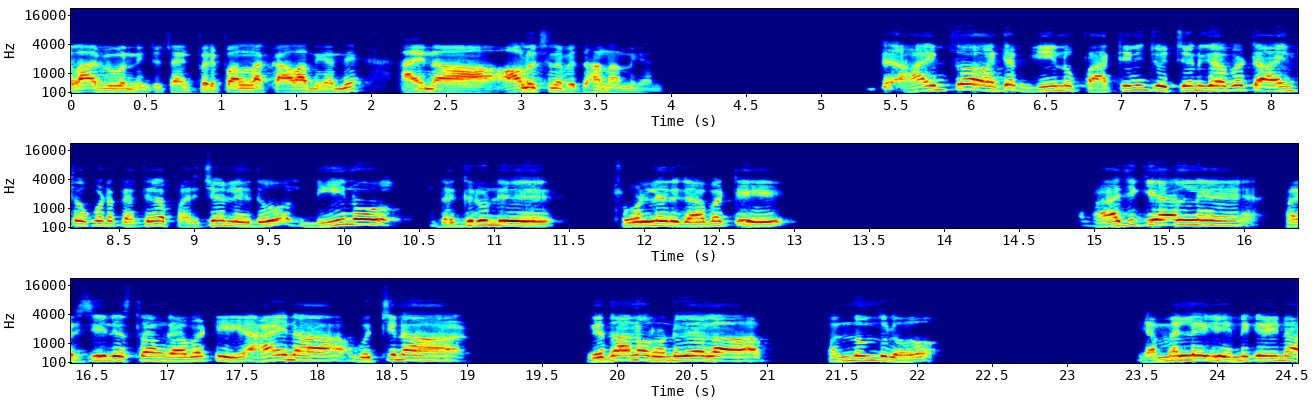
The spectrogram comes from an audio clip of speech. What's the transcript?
ఎలా అభివర్ణించవచ్చు? ఆయన పరిపాలనా కాలాన్ని కానీ ఆయన ఆలోచన విధానాన్ని కానీ? అంటే ఆయనతో అంటే నేను పార్టీ నుంచి వచ్చాను కాబట్టి ఆయనతో కూడా పెద్దగా పరిచయం లేదు. నేను దగ్గరుండి చూడలేదు కాబట్టి రాజకీయాల్ని పరిశీలిస్తాం కాబట్టి ఆయన వచ్చిన విధానం రెండు వేల పంతొమ్మిదిలో ఎమ్మెల్యేగా ఎన్నికైనా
